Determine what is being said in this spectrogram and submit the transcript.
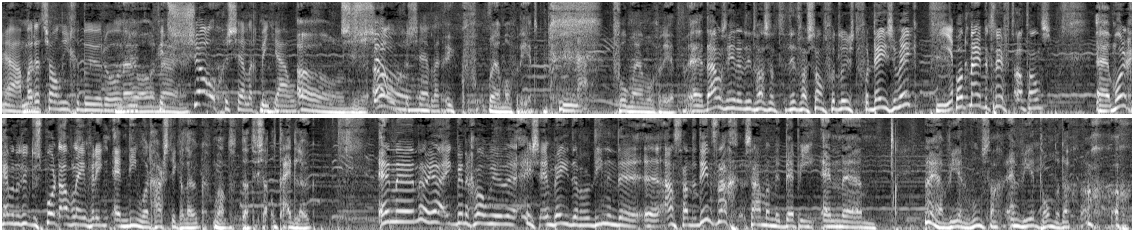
ja maar dat zal niet gebeuren hoor. Nee, Ruud. hoor, ik vind nee. het zo gezellig met jou. Oh, Zo oh, gezellig. Ik voel me helemaal vereerd. Nou. Ik voel me helemaal vereerd. Eh, dames en heren, dit was het. Dit was Zandvoort Lunch voor deze week. Wat mij betreft althans. Eh, morgen hebben we natuurlijk de sportaflevering. En die wordt hartstikke leuk. Want dat is altijd leuk. En eh, nou ja, ik ben er gewoon weer SNB de dienende eh, aanstaande dinsdag. Samen met Beppie. En ehm, nou ja, weer woensdag en weer donderdag. Och.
